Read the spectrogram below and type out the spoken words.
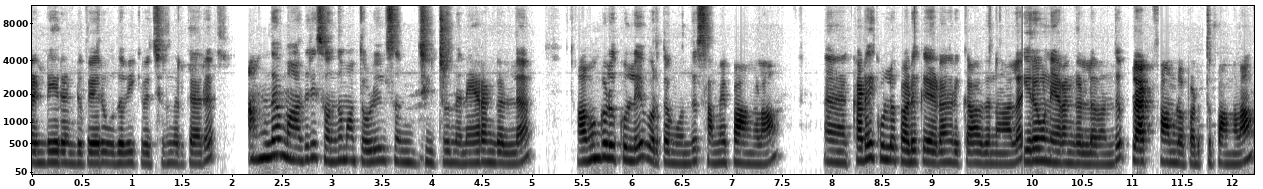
2டே 2 பேர் உதவிக்கு வச்சுருந்துருக்காரு அந்த மாதிரி சொந்தமாக தொழில் செஞ்சுட்டு இருந்த நேரங்கள்ல, அவங்களுக்குள்ளே ஒருத்தவங்க வந்து சமைப்பாங்களாம். கடைக்குள்ளே கடைக்குள்ள படுக்க இடம் இருக்காதனால, இரவு நேரங்களில் வந்து பிளாட்ஃபார்ம்ல படுத்துப்பாங்களாம்.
